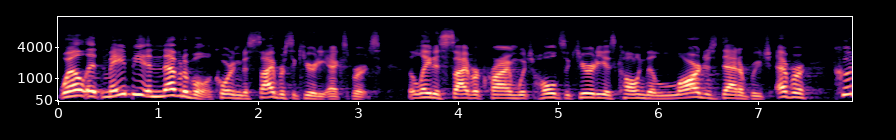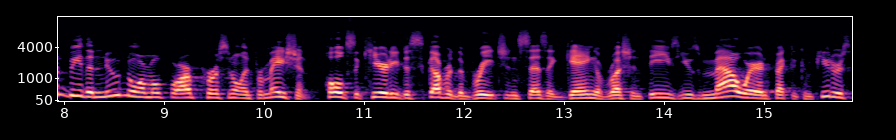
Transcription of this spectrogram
Well, it may be inevitable, according to cybersecurity experts. The latest cybercrime, which Hold Security is calling the largest data breach ever, could be the new normal for our personal information. Hold Security discovered the breach and says a gang of Russian thieves used malware infected computers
